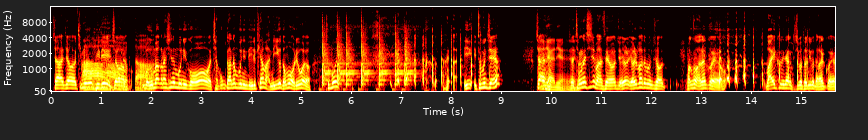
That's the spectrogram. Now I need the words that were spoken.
자, 저, 김홍호 아, PD, 저, 어렵다. 뭐, 음악을 하시는 분이고, 작곡도 하는 분인데, 이렇게 하면 안 돼. 이거 너무 어려워요. 두 번, 아, 이, 두 번째요? 자, 아니, 아니에요. 자, 예. 장난치지 마세요. 저 열, 열받으면 저, 방송 안 할 거예요. 마이크 그냥 집어 던지고 나갈 거예요.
